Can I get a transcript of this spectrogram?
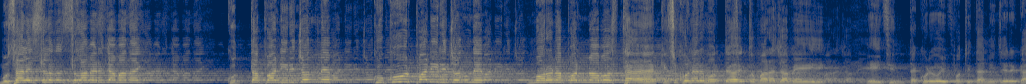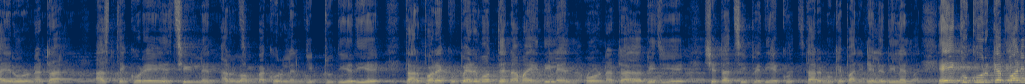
মুসা আলাইসালামের জামানায় কুত্তা পানির জন্য, কুকুর পানির জন্য, মরণাপন্ন অবস্থা কিছুক্ষণের মধ্যে হয়তো মারা যাবে। এই চিন্তা করে ওই পতিতা নিজের গায়ের ওড়নাটা আস্তে করে ছিঁড়লেন আর লম্বা করলেন গিট্টু দিয়ে দিয়ে। তারপরে কূপের মধ্যে নামাই দিলেন, ওড়নাটা ভিজিয়ে, সেটা চিপে দিয়ে কুত্তার মুখে পানি ঢেলে দিলেন। এই কুকুরকে পানি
